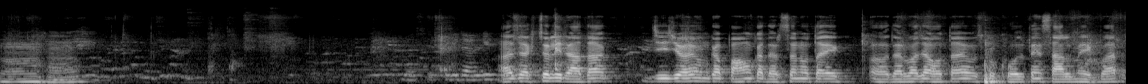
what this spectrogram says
हम्म, हम्म। आज एक्चुअली राधा जी जो है उनका पाँव का दर्शन होता है एक दरवाज़ा होता है उसको खोलते हैं साल में एक बार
